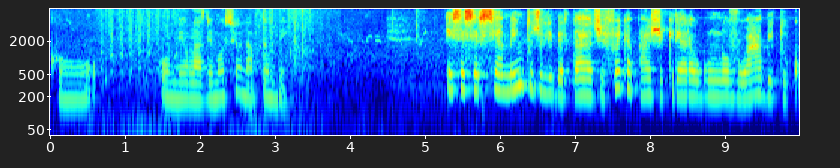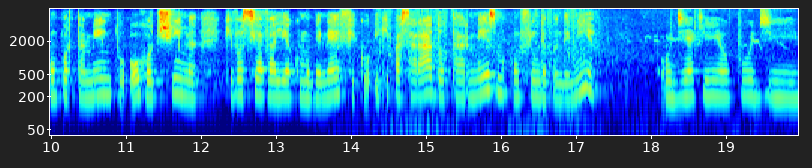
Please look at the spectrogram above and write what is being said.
com o meu lado emocional também. Esse cerceamento de liberdade foi capaz de criar algum novo hábito, comportamento ou rotina que você avalia como benéfico e que passará a adotar mesmo com o fim da pandemia? O dia que eu pude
